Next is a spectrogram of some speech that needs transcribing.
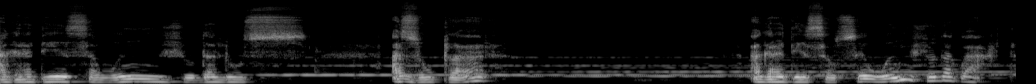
Agradeça ao anjo da luz azul clara, agradeça ao seu anjo da guarda.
